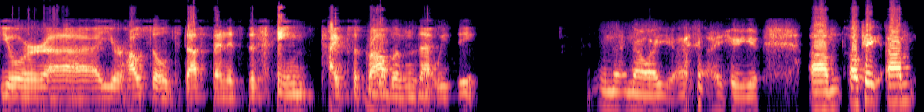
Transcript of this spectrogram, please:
your uh, your household stuff, and it's the same types of problems that we see. No, I I hear you. Um, okay, um,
